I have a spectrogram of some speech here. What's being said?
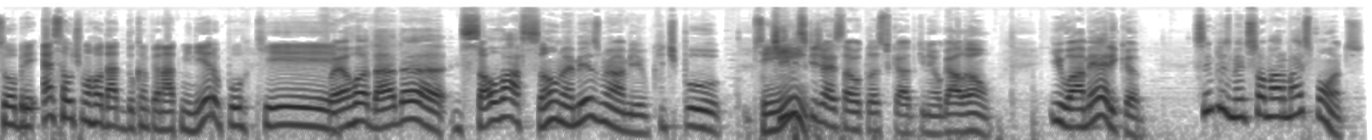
sobre essa última rodada do Campeonato Mineiro, porque. Foi a rodada de salvação, não é mesmo, meu amigo? Que, tipo, Sim. times que já estavam classificados, que nem o Galão e o América, simplesmente somaram mais pontos.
